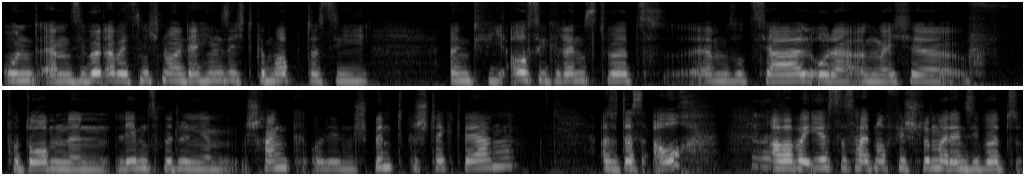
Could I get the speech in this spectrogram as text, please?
Und ähm, sie wird aber jetzt nicht nur in der Hinsicht gemobbt, dass sie irgendwie ausgegrenzt wird, ähm, sozial oder irgendwelche verdorbenen Lebensmittel in ihrem Schrank oder in den Spind gesteckt werden. Also das auch. Aber bei ihr ist es halt noch viel schlimmer, denn sie wird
